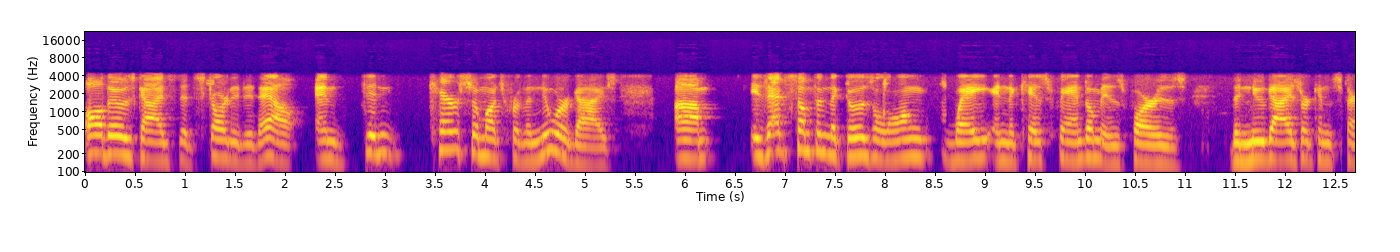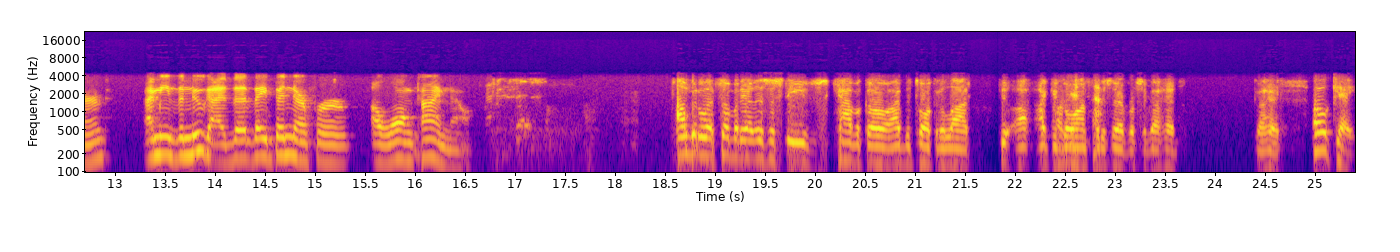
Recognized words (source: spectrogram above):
all those guys that started it out and didn't care so much for the newer guys. Um, is that something that goes a long way in the Kiss fandom as far as the new guys are concerned? I mean, the new guys, they- they've been there for a long time now. I'm going to let somebody else. This is Steve Cavico. I've been talking a lot. I, I could go on for this ever, so go ahead. Go ahead. Okay.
